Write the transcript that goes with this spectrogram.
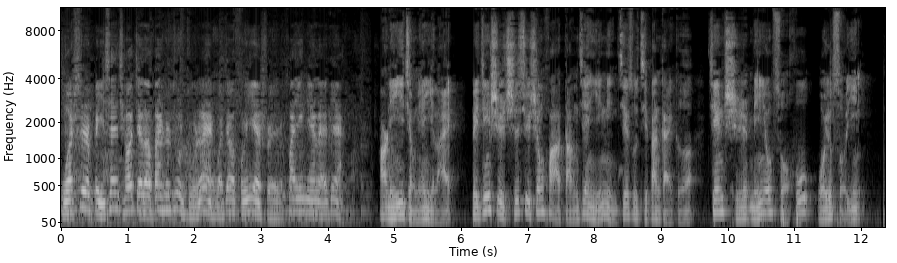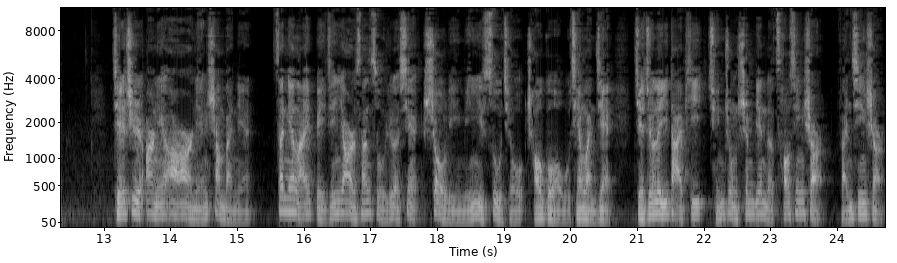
我是北仙桥街道办事处主任，我叫冯叶水，欢迎您来电。二零一九年以来，北京市持续深化党建引领接速集办改革，坚持民有所呼，我有所应。截至二零二二年上半年。三年来，北京幺二三四五热线受理民意诉求超过五千万件，解决了一大批群众身边的操心事儿、烦心事儿、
